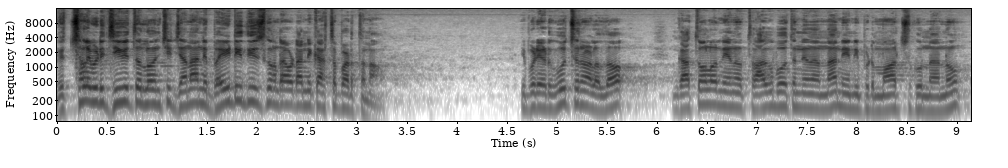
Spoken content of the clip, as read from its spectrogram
విచ్చలవిడి జీవితంలోంచి జనాన్ని బయటికి తీసుకొని రావడానికి కష్టపడుతున్నాం ఇప్పుడు ఇక్కడ కూర్చున్న వాళ్ళలో గతంలో నేను త్రాగుబోతున్నానన్నా నేను ఇప్పుడు మార్చుకున్నాను.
